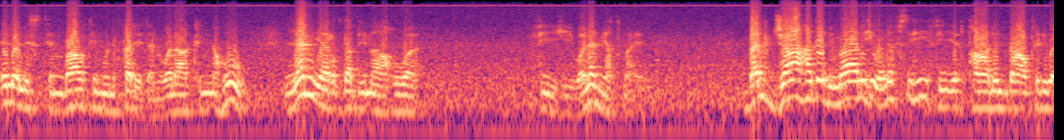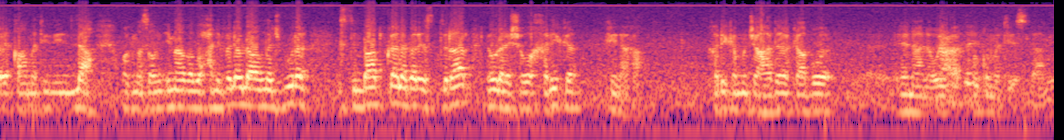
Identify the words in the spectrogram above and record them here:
إلى الاستنباط منفردا ولكنه لم يرضى بما هو فيه ولم يطمئن بل جاهد بماله ونفسه في إبطال الباطل وإقامة دين الله. وكما صار الإمام أبو حنيفة لولا مجبورة استنباط كان بالاسترار لولا يشوى خريكة حينك خريكة مجاهدة كابو هنا نوي حكومة إسلامي.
